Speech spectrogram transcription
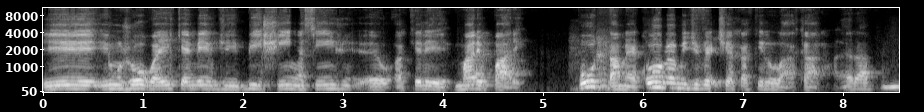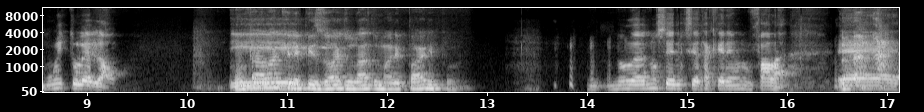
E, e, um jogo aí que é meio de bichinho, assim, é aquele Mario Party. Puta merda, como eu me divertia com aquilo lá, cara. Era muito legal. Conta e... lá aquele episódio lá do Mario Party, pô. Não, eu não sei do que você tá querendo falar. É...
